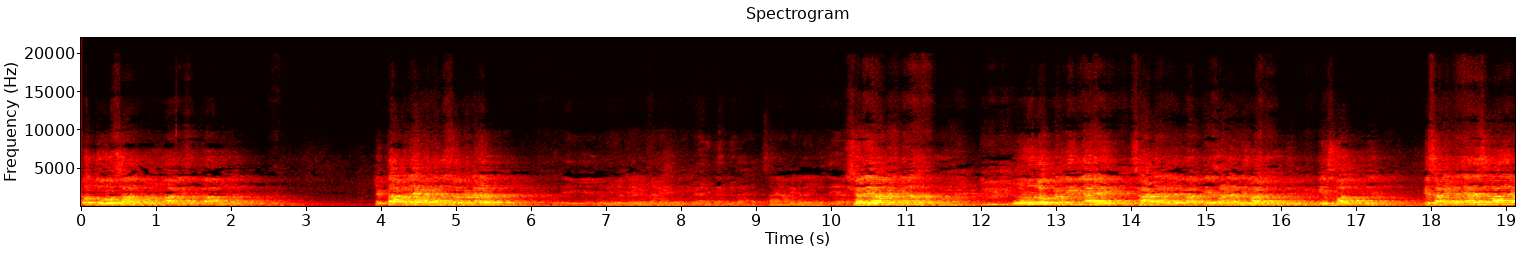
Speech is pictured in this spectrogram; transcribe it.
ਉਹ 2 ਸਾਲ ਹੋਣ ਨੂੰ ਆ ਕੇ ਸਰਕਾਰ ਨੂੰ ਲੱਗ ਚਿੱਟਾ ਵਧਿਆ ਕਿ ਦੱਸੋ ਮੈਨੂੰ ਸ਼ਰਿਆਮ ਵਿਕਣਾ ਉਹਨੂੰ ਰੋਕਣ ਦੀ ਬਜਾਏ ਸਾਡੇ ਵਾਲੇ ਭਰਤੇ ਸਾਡੇ ਵਾਲੇ ਆਵਾਜ਼ ਉੱਠਦੇ ਇਹ ਸਵਾਲ ਹੁੰਦੇ ਆ ਇਹ ਸਾਡੇ ਕੱਲਿਆਂ ਦੇ ਸਵਾਲ ਹੈ।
